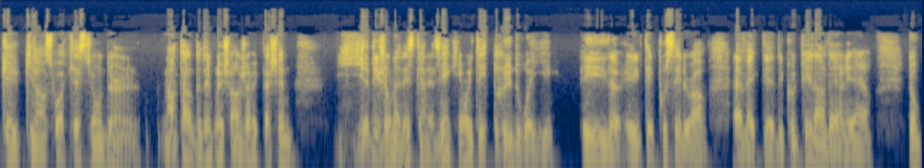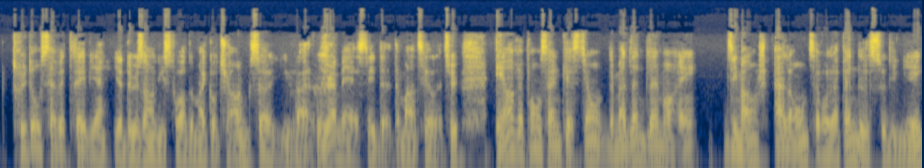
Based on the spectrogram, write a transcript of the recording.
qu'il en soit question d'une entente de libre-échange avec la Chine. Il y a des journalistes canadiens qui ont été rudoyés et il a, été poussé dehors avec des coups de pied dans derrière. Donc, Trudeau savait très bien, il y a deux ans, l'histoire de Michael Chong. Ça, il va jamais essayer de, de mentir là-dessus. Et en réponse à une question de Madeleine Blain-Morin dimanche à Londres, ça vaut la peine de le souligner,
